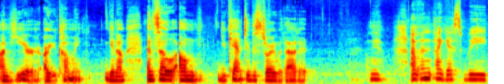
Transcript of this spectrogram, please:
I'm here, are you coming? You know? And so um, you can't do the story without it. Yeah. And I guess we,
